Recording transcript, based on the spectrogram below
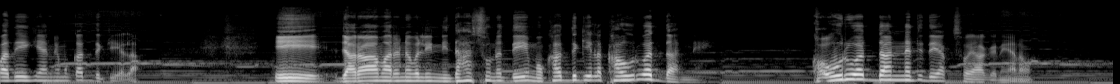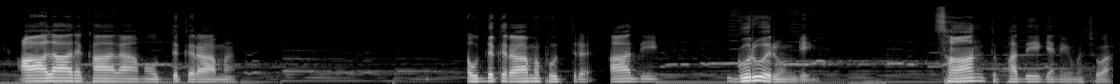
පදේ කියන්නේ මොකක්ද කියලා. ඒ ජරාමරණවලින් නිදහස් වුන දේ මොකක්ද කියලා කවුරුවත් දන්නේ. කවුරුවත් දන්නේ නැති දෙයක් සොයාගෙන යනවා. ආලාර කාලාම උද්දකරාම උද්දකරාම පුත්‍ර ආදී ගුරුවරුන්ගෙන් සාන්ත පදේ ගැන විමසුවා.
